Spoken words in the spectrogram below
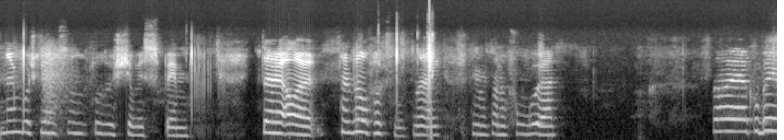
Ne, počkej, já se to ještě vyspím. To je ale, to bylo fakt smutné, že mi to nefunguje. To je jakoby,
